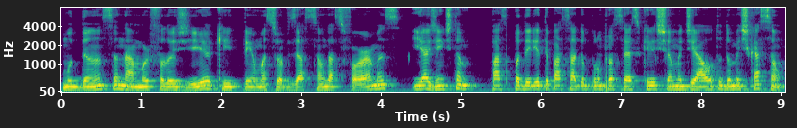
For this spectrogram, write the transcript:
mudança na morfologia, que tem uma suavização das formas, e a gente poderia ter passado por um processo que ele chama de autodomesticação.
